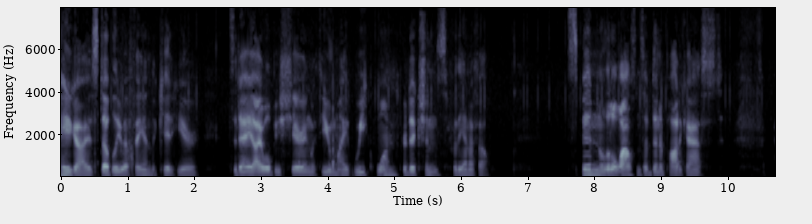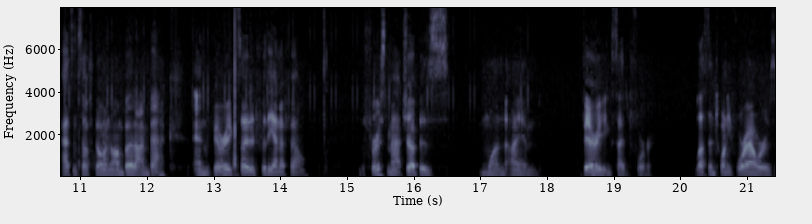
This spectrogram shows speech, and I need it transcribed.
Hey guys, WFA and the Kid here. Today I will be sharing with you my week one predictions for the NFL. It's been a little while since I've done a podcast, had some stuff going on, but I'm back and very excited for the NFL. The first matchup is one I am very excited for. Less than 24 hours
